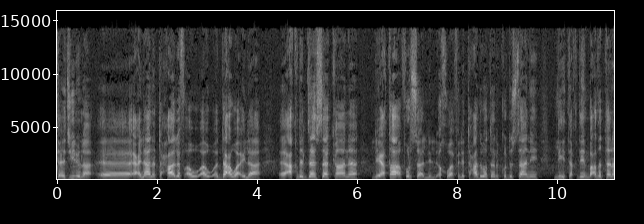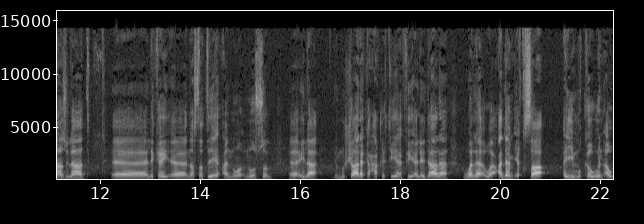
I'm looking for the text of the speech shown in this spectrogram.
تأجيلنا آه، إعلان التحالف أو أو الدعوة إلى آه، عقد الجلسة كان لإعطاء فرصة للأخوة في الاتحاد الوطني الكردستاني لتقديم بعض التنازلات لكي نستطيع أن نوصل إلى مشاركة حقيقية في الإدارة ولا وعدم إقصاء أي مكون أو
